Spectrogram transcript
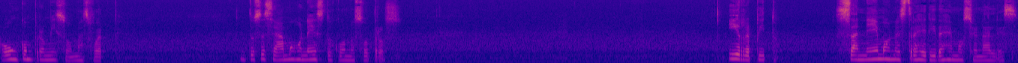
o un compromiso más fuerte. Entonces seamos honestos con nosotros. Y repito, sanemos nuestras heridas emocionales.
